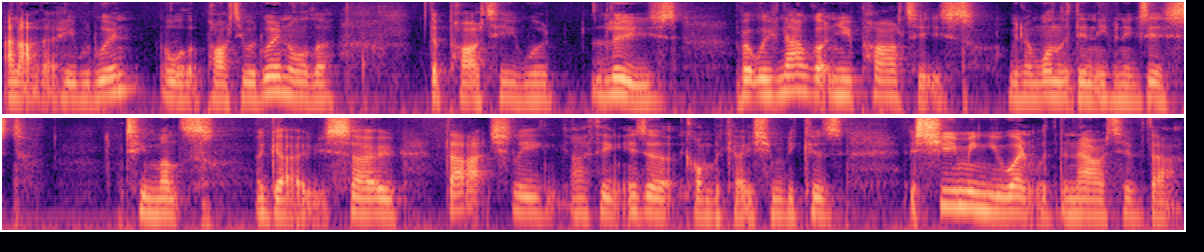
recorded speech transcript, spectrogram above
And either he would win, or the party would win, or the the party would lose. But we've now got new parties. You know, one that didn't even exist two months ago. So that actually, I think, is a complication because assuming you went with the narrative that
